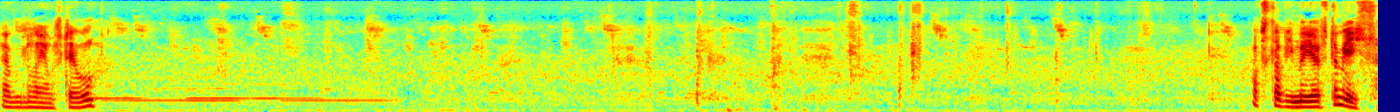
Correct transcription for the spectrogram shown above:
Tak wyglądają z tyłu. A wstawimy je w to miejsce.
